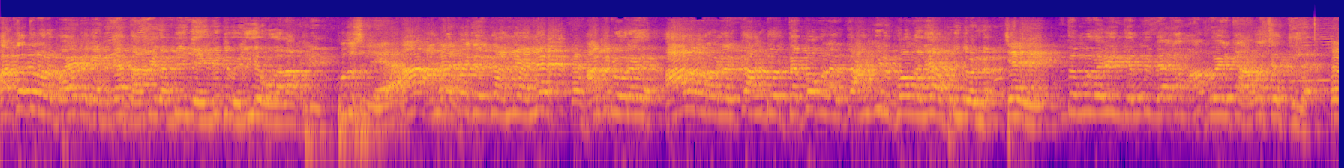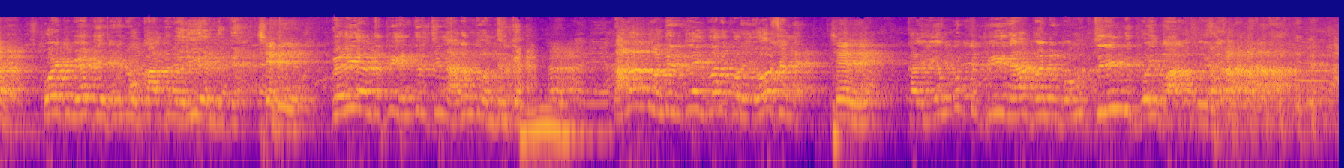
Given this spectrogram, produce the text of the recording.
பக்கத்துல ஒரு பயத்தை கேட்டுங்க தம்பி தம்பி இங்க எங்கிட்டு வெளியே போகலாம்? அப்படின்னு புதுசு இல்லையா அந்த பக்கம் இருக்கு அண்ணே அண்ணே அங்கிட்டு ஒரு ஆலமரம் இருக்கு அங்கிட்டு ஒரு தெப்பக்குளம் இருக்கு அங்கிட்டு போங்கண்ணே அப்படின்னு சொல்லு. சரி. இந்த முதலி இங்க இருந்து வேகமா போயிருக்கேன் அவசரத்துல. போயிட்டு வேட்டி எடுத்துட்டு உட்கார்ந்து வெளியே இருந்துட்டேன். சரி. வெளியே இருந்துட்டு எந்திரிச்சு நடந்து வந்திருக்கேன். நடந்து வந்திருக்கல இவனுக்கு ஒரு யோசனை. சரி. கல் எம்புட்டு பீதான் பண்ணி போகும் திரும்பி போய் பார்க்க போயிருக்கேன்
